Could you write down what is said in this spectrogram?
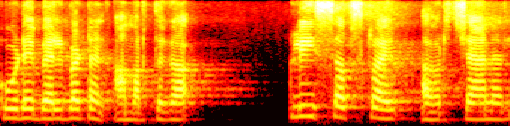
കൂടെ ബെൽബട്ടൺ അമർത്തുക. പ്ലീസ് സബ്സ്ക്രൈബ് അവർ ചാനൽ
